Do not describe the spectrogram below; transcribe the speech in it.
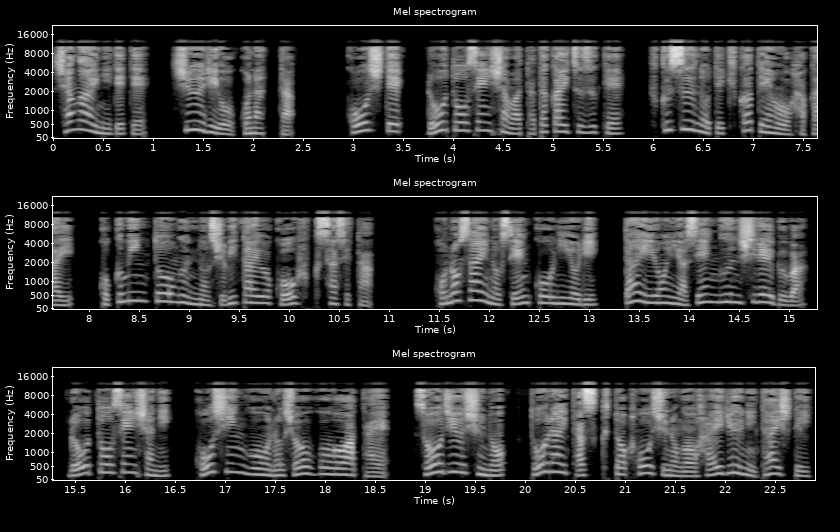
車外に出て修理を行った。こうして老頭戦車は戦い続け、複数の敵火点を破壊、国民党軍の守備隊を降伏させた。この際の先行により、第4野戦軍司令部は、老頭戦車に、高信号の称号を与え、操縦手の到来タスクと砲手の後配流に対して一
